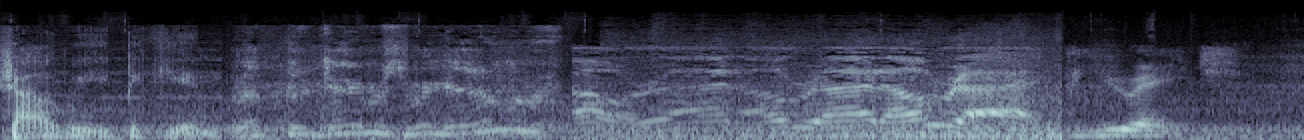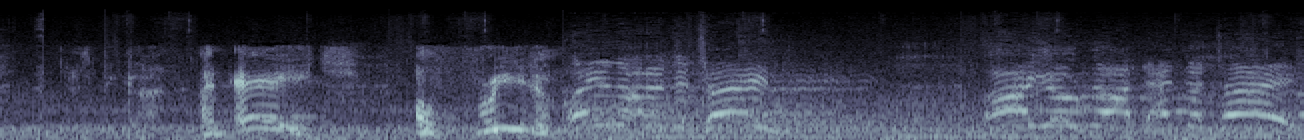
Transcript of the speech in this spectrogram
shall we begin? Let the games begin. All right, all right, all right. A new age has begun. An age of freedom. Are you not entertained? Are you not entertained?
